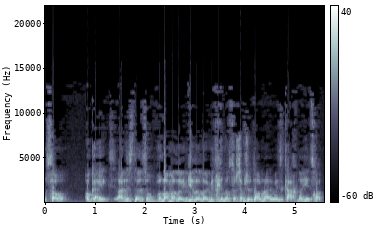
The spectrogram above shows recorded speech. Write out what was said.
So, okay, understood. So, Valama Lo Gila Lo Mitchila. So Hashem should told him right away, Kach No Yitzchak.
